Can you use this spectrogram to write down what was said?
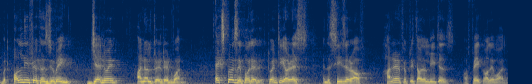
but only if you're consuming genuine, unadulterated one. Experts reported 20 arrests and the seizure of 150,000 liters of fake olive oil.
